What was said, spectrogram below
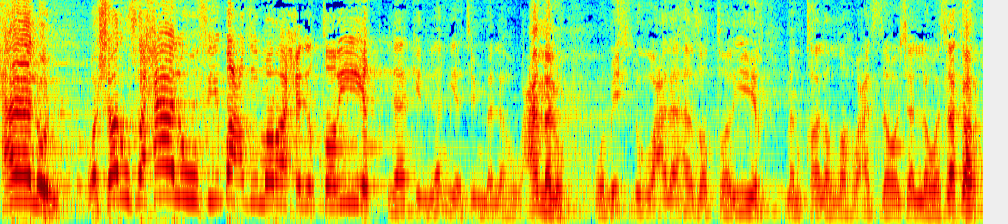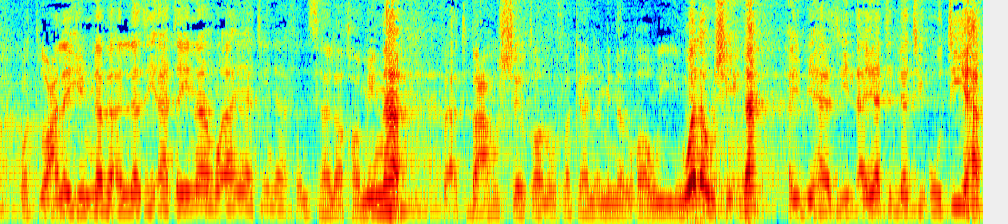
حال وشرف حاله في بعض مراحل الطريق لكن لم يتم له عمله. ومثله على هذا الطريق من قال الله عز وجل وذكر واتل عليهم نبأ الذي آتيناه آياتنا فانسلخ منها. فأتبعه الشيطان فكان من الغاوين. ولو شئنا أي بهذه الآيات التي أوتيها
